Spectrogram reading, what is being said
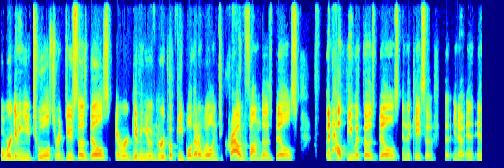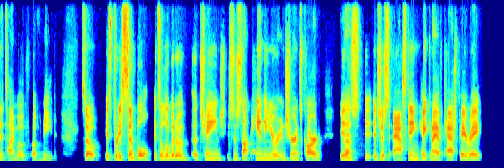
but we're giving you tools to reduce those bills and we're giving you a group of people that are willing to crowd fund those bills and help you with those bills in the case of uh, you know in, in the time of, of need so it's pretty simple it's a little bit of a change it's just not handing your insurance card It yeah. is. It's just asking, hey, can I have cash pay rate?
